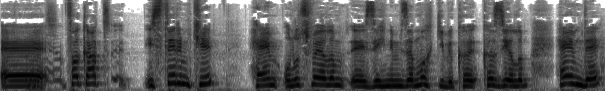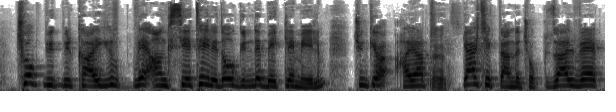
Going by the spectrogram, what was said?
E, evet. Fakat isterim ki hem unutmayalım e, zihnimize mıh gibi kazıyalım hem de çok büyük bir kaygı ve anksiyeteyle de o günde beklemeyelim. Çünkü hayat evet. gerçekten de çok güzel ve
